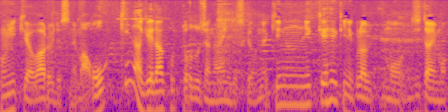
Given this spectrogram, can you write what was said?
雰囲気は悪いですね、まあ、大きな下落ってほどじゃないんですけどね、昨日の日経平均に比べても自体も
